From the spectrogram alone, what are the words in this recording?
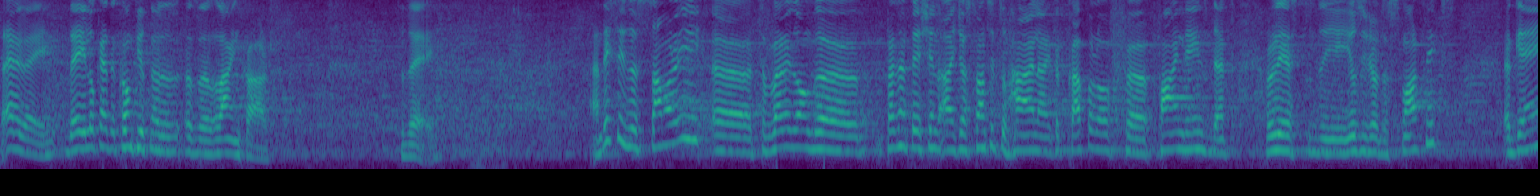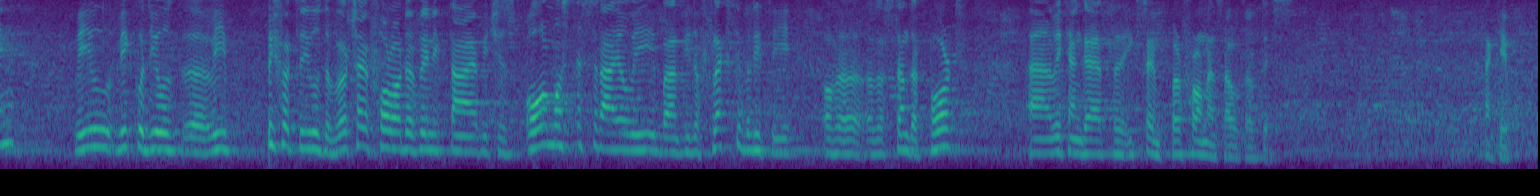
Anyway, they look at the computer as a line card today. And this is a summary. Uh, it's a very long uh, presentation. I just wanted to highlight a couple of uh, findings that relates to the usage of the SmartNICs. Again, we, we could use, the, we prefer to use the virtual forwarder VNIC type, which is almost SRIOV, but with the flexibility of a, of a standard port, and we can get extreme performance out of this. Thank you.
